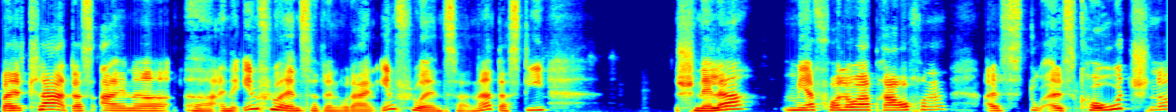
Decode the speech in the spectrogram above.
Weil klar, dass eine, äh, eine Influencerin oder ein Influencer, ne, dass die schneller mehr Follower brauchen als du als Coach, ne?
